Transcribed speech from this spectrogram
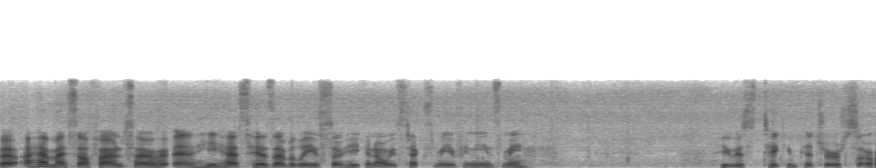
but I have my cell phone, so, and he has his, I believe, so he can always text me if he needs me. He was taking pictures, so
